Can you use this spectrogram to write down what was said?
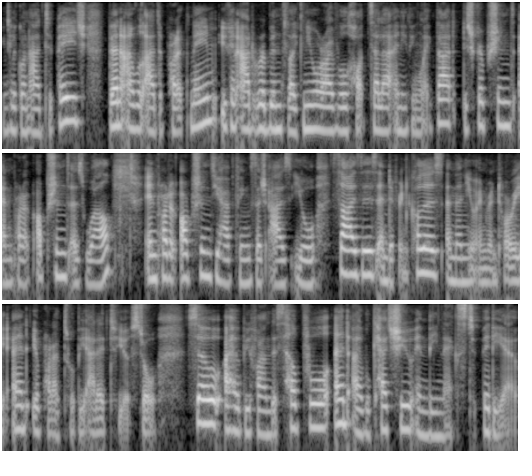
And click on add to page. Then i will add the product name. You can add ribbons like new arrival hot seller anything like that. Descriptions and product options as well. In product options you have things such as your sizes and different colors and then your inventory and your products will be added to your store. So i hope you found this helpful and i will catch you in the next video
